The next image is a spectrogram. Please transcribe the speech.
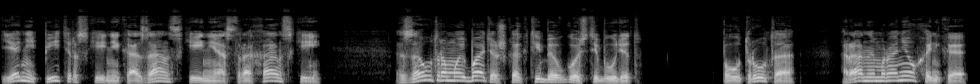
«Я не питерский, не казанский, не астраханский. За утро мой батюшка к тебе в гости будет». Поутру-то раным ранехонько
